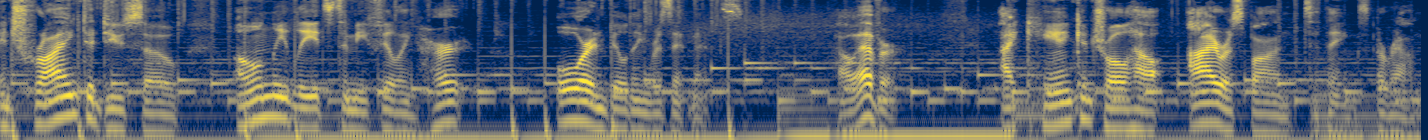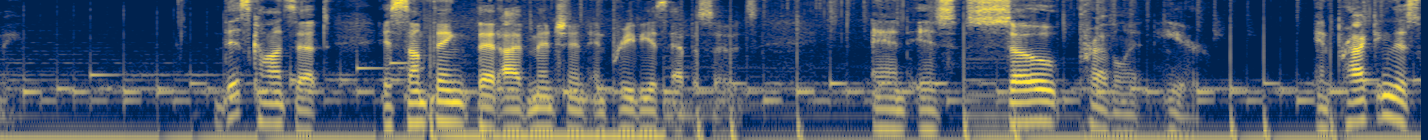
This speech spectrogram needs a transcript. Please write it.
and trying to do so only leads to me feeling hurt or in building resentments. However, I can control how I respond to things around me. This concept is something that I've mentioned in previous episodes and is so prevalent here. In practicing this,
